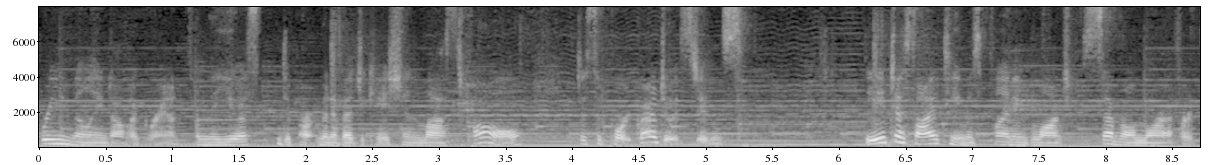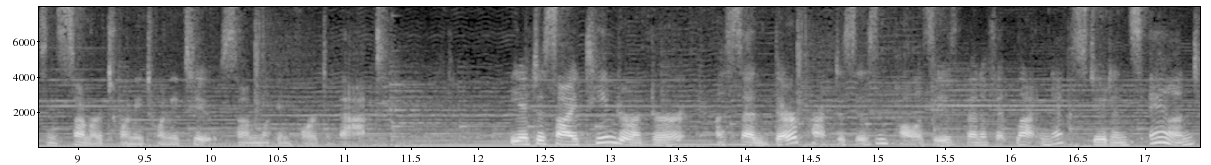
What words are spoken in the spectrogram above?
$3 million grant from the U.S. Department of Education last fall to support graduate students. The HSI team is planning to launch several more efforts in summer 2022, so I'm looking forward to that. The HSI team director said their practices and policies benefit Latinx students, and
